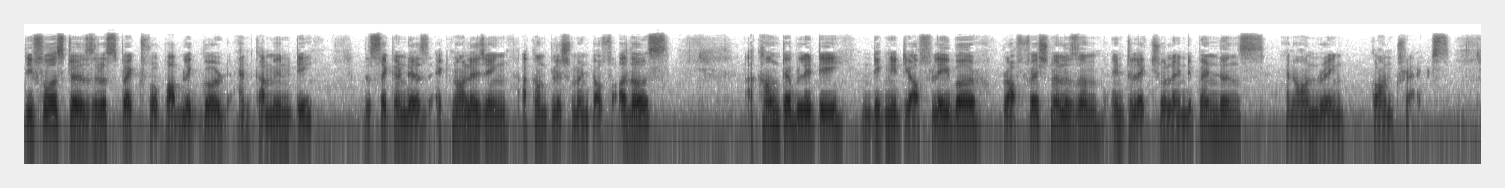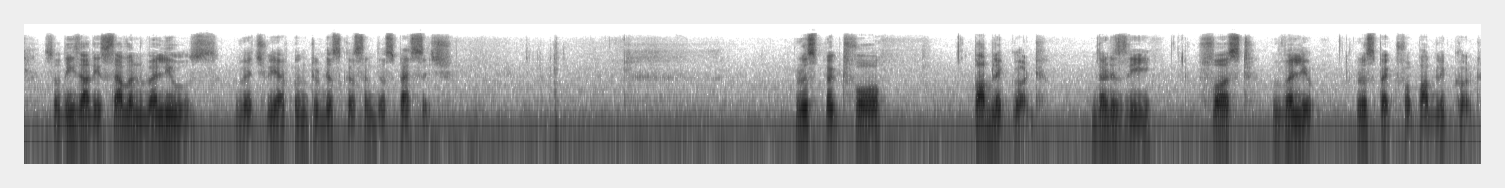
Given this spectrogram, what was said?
The first is respect for public good and community. The second is acknowledging accomplishment of others, accountability, dignity of labor, professionalism, intellectual independence, and honoring contracts. So, these are the seven values which we are going to discuss in this passage. Respect for public good. That is the first value respect for public good.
